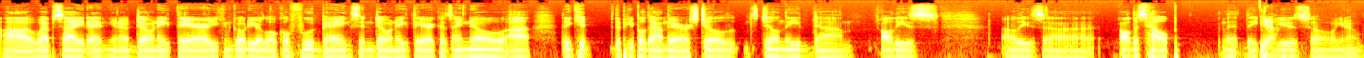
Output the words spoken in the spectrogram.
uh, website and you know donate there. You can go to your local food banks and donate there because I know uh, the ki- the people down there are still still need um, all these all these uh, all this help that they can Yeah. use. So you know,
